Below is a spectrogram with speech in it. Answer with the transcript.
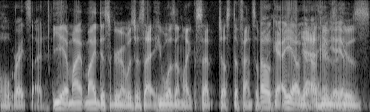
whole right side. yeah, my my disagreement was just that he wasn't like set just defensively. Oh, okay. Yeah, okay, yeah, okay, he was yeah, yeah. he was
